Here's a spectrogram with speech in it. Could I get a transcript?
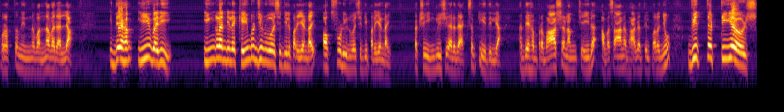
പുറത്തു നിന്ന് വന്നവരല്ല. ഇദ്ദേഹം ഈ വരി ഇംഗ്ലണ്ടിലെ കേംബ്രിഡ്ജ് യൂണിവേഴ്സിറ്റിയിൽ പറയേണ്ടായി ഓക്സ്ഫോർഡ് യൂണിവേഴ്സിറ്റി പറയേണ്ടായി. പക്ഷേ ഇംഗ്ലീഷുകാരത് അക്സെപ്റ്റ് ചെയ്തില്ല. അദ്ദേഹം പ്രഭാഷണം ചെയ്ത് അവസാന ഭാഗത്തിൽ പറഞ്ഞു with tears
